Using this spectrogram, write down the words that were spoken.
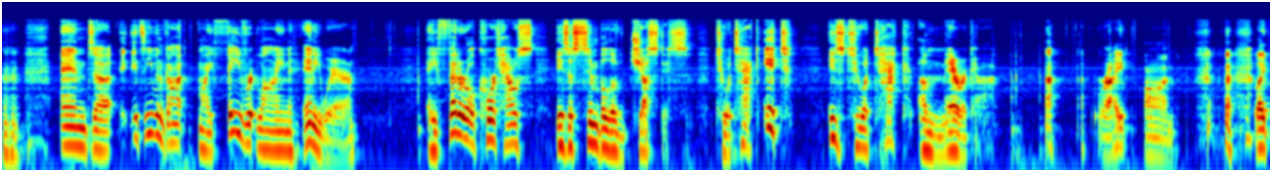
and uh, it's even got my favorite line anywhere A federal courthouse is a symbol of justice. To attack it is to attack America. right on. like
